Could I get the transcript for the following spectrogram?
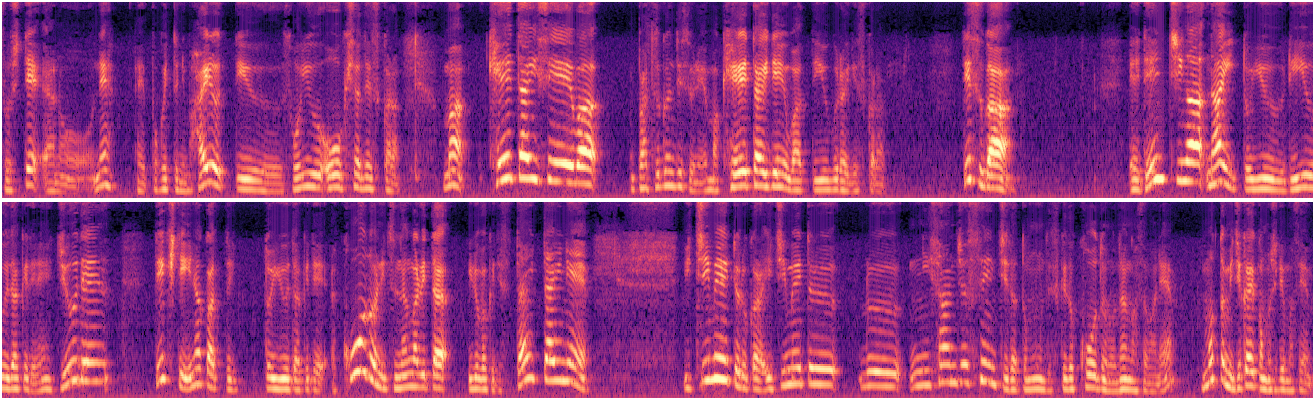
そして、あのね、ポケットにも入るっていう、そういう大きさですから。まあ、携帯性は抜群ですよね。まあ、携帯電話っていうぐらいですから。ですが、え電池がないという理由だけでね、充電できていなかったというだけで、コードにつながれているわけです。だいたいね、1メートルから1メートル2、30センチだと思うんですけど、コードの長さがね。もっと短いかもしれません。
